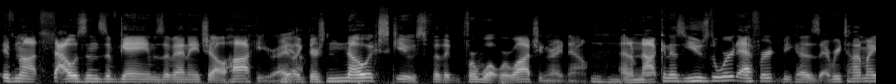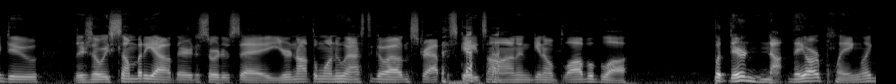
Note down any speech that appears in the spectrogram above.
if not thousands, of games of NHL hockey. Right, Yeah. like there's no excuse for the for what we're watching right now. Mhm. And I'm not going to use the word effort because every time I do, there's always somebody out there to sort of say you're not the one who has to go out and strap the skates on and you know blah blah blah. But they're not. They are playing like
